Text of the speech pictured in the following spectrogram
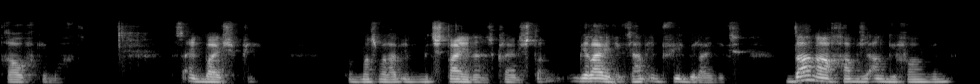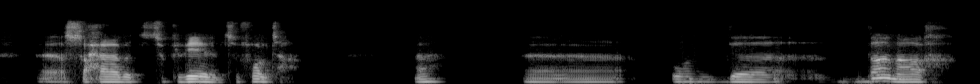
drauf gemacht. Das ist ein Beispiel. Und manchmal haben ihn mit Steinen, kleinen Steinen, beleidigt. Sie haben ihn viel beleidigt. Danach haben sie angefangen, äh, Sahaba zu quälen, zu foltern. Ja? Äh, und äh, danach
